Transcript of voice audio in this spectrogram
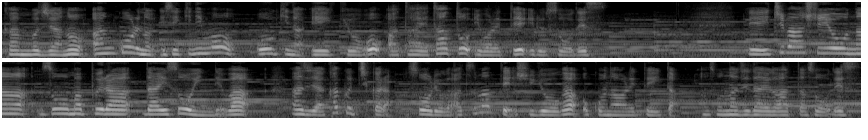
カンボジアのアンコールの遺跡にも大きな影響を与えたと言われているそうです。えー、一番主要なゾーマプラ大僧院では、アジア各地から僧侶が集まって修行が行われていた。そんな時代があったそうです。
